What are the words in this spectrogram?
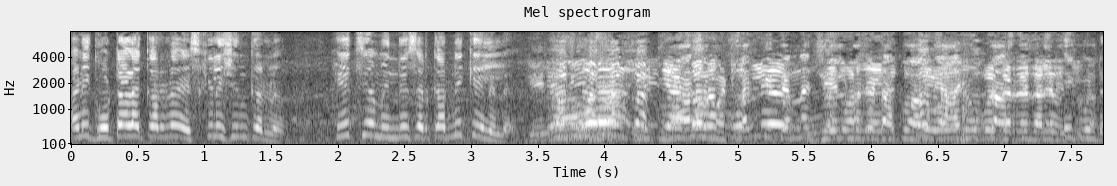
आणि घोटाळा करणं एस्केलेशन करणं हेच या मिंदे सरकारने केलेलं. एक मिनिट.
